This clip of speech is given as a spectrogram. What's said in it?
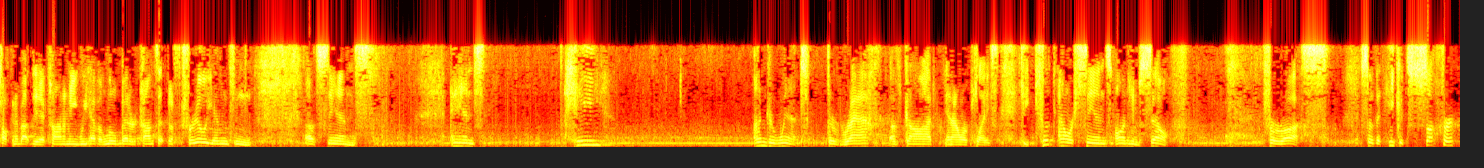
talking about the economy, we have a little better concept of trillions and of sins. And he underwent the wrath of God in our place. He took our sins on himself for us so that he could suffer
